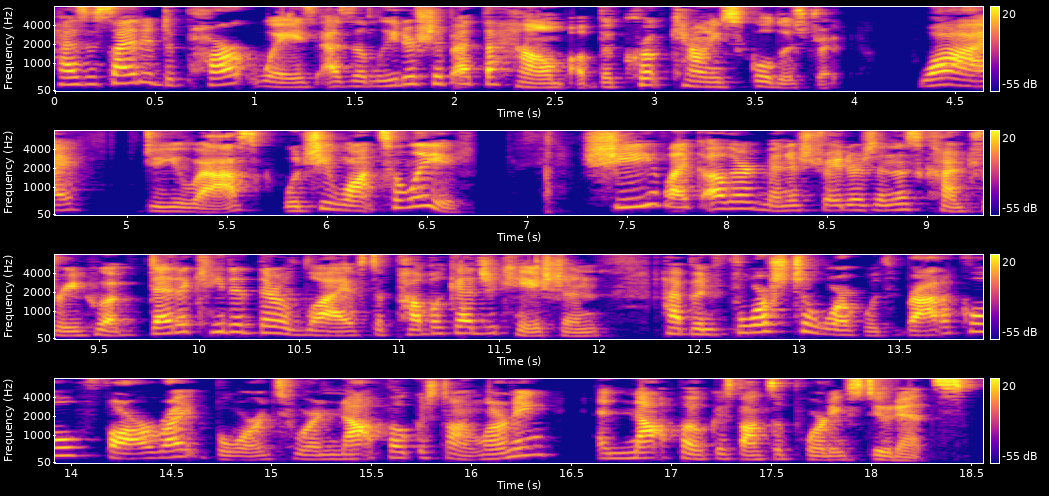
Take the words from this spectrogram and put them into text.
has decided to part ways as the leadership at the helm of the Crook County School District. Why? do you ask, would she want to leave? She, like other administrators in this country who have dedicated their lives to public education, have been forced to work with radical far right boards who are not focused on learning and not focused on supporting students.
